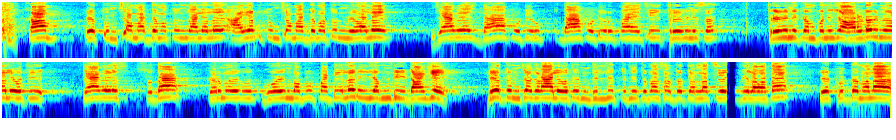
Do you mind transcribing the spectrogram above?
काम हे तुमच्या माध्यमातून झालेलं आहे. आयएम तुमच्या माध्यमातून मिळाले ज्यावेळेस दहा कोटी रुप दहा कोटी रुपयाची त्रिवेणी स त्रिवेणी कंपनीची ऑर्डर मिळाली होती त्यावेळेस सुद्धा कर्म गोविंद बापू पाटील आणि एम डी डांगे हे तुमच्याकडे आले होते दिल्लीत तुम्ही तुम्हाला सांगतो त्यांना चेक दिला होता. हे खुद्द मला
